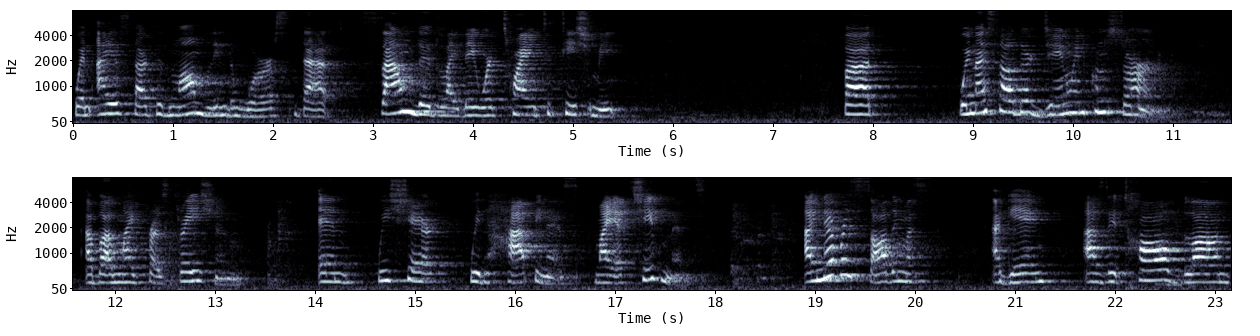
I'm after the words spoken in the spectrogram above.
when I started mumbling the words that sounded like they were trying to teach me. But when I saw their genuine concern about my frustration, and we shared with happiness my achievements. I never saw them as again as the tall blonde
